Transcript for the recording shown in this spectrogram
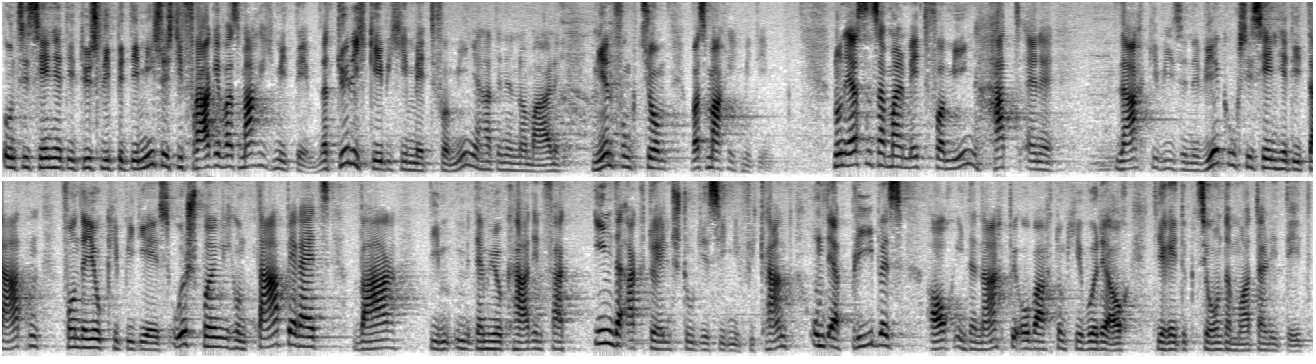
und Sie sehen hier die Dyslipidemie, so ist die Frage, was mache ich mit dem? Natürlich gebe ich ihm Metformin, er hat eine normale Nierenfunktion, was mache ich mit ihm? Nun, erstens einmal, Metformin hat eine nachgewiesene Wirkung. Sie sehen hier die Daten von der UKPDS ursprünglich und da bereits war die, der Myokardinfarkt in der aktuellen Studie signifikant und er blieb es auch in der Nachbeobachtung. Hier wurde auch die Reduktion der Mortalität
